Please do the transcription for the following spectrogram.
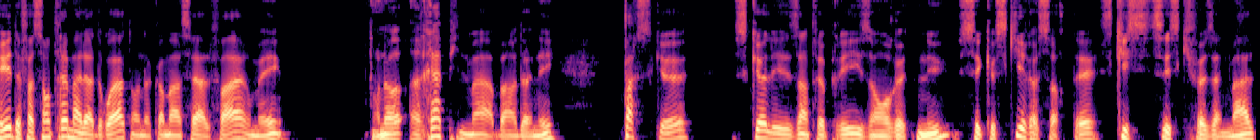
Et de façon très maladroite, on a commencé à le faire, mais on a rapidement abandonné parce que ce que les entreprises ont retenu, c'est que ce qui ressortait, c'est ce qui faisait de mal,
